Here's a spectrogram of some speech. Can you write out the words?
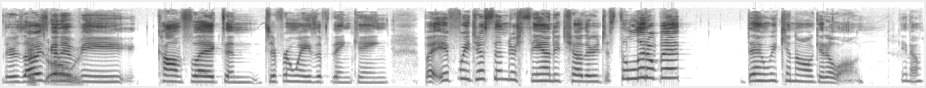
There's always going to be conflict and different ways of thinking. But if we just understand each other just a little bit, then we can all get along. You know.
